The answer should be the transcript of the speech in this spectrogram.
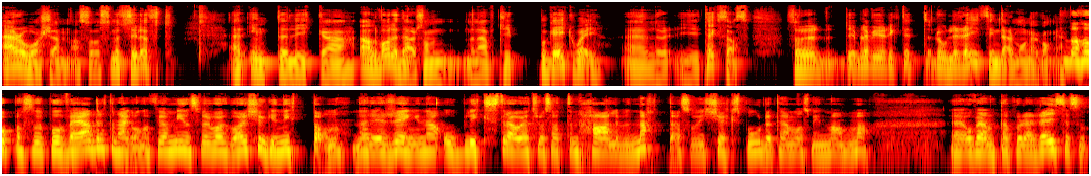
airwashen, alltså smutsig luft, är inte lika allvarlig där som den här typ på Gateway eller i Texas. Så det, blev ju riktigt rolig racing där många gånger. Bara hoppas på vädret den här gången, för jag minns väl, var var det 2019? När det regnade och blixtrade och jag tror jag satt en halv natt alltså vid köksbordet hemma hos min mamma. eh, Och väntade på det där racet som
